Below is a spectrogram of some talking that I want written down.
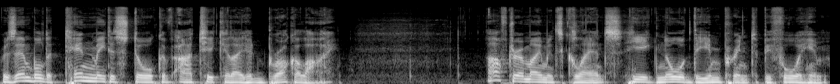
resembled a 10 metre stalk of articulated broccoli. After a moment's glance, he ignored the imprint before him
